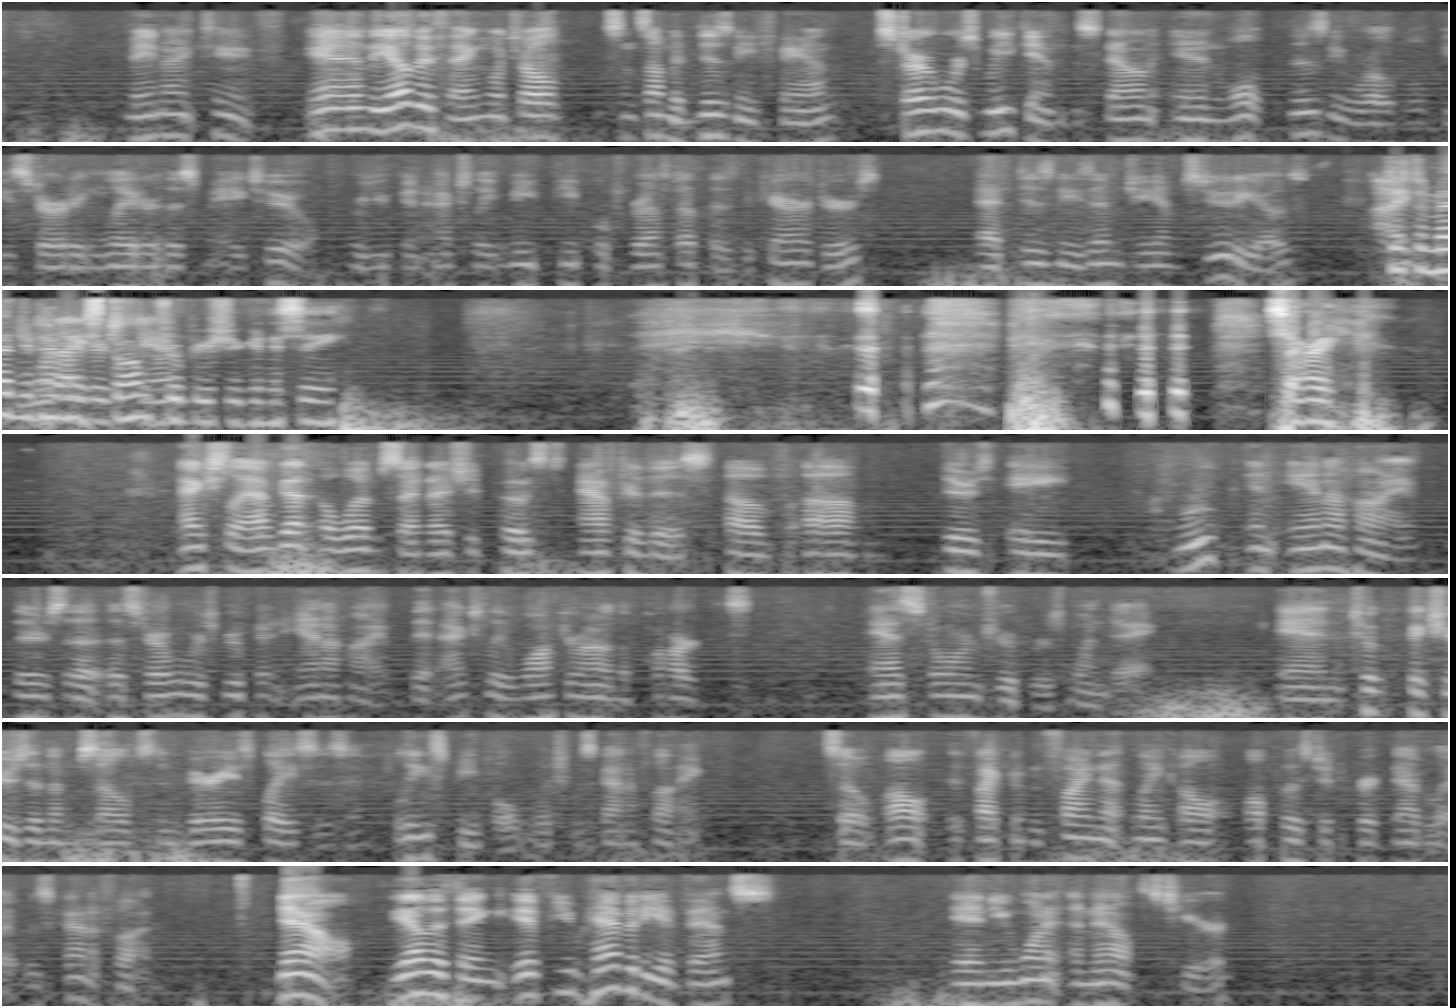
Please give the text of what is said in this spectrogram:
May 19th. And the other thing, which I'll, since I'm a Disney fan, Star Wars Weekends down in Walt Disney World will be starting later this May too, where you can actually meet people dressed up as the characters at Disney's MGM Studios. Just I- imagine how many stormtroopers you're going to see. Sorry. Actually, I've got a website I should post after this. Of um, there's a group in Anaheim. There's a, a Star Wars group in Anaheim that actually walked around in the parks as stormtroopers one day, and took pictures of themselves in various places and police people, which was kind of funny. So I'll, if I can find that link, I'll, I'll post it to Brick Nebula. It was kind of fun. Now, the other thing, if you have any events and you want it announced here,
